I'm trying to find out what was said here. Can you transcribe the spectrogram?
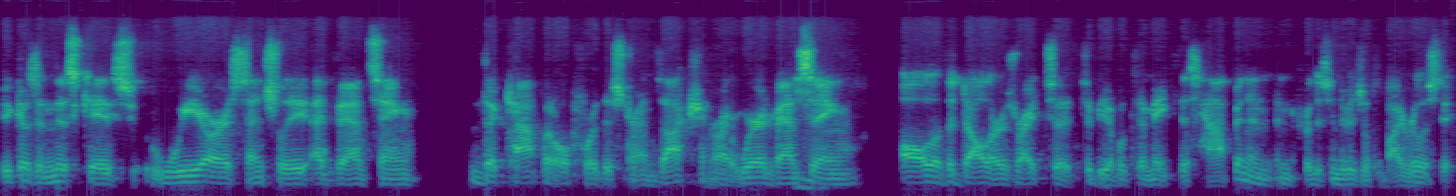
because in this case, we are essentially advancing the capital for this transaction, right? We're advancing mm-hmm. all of the dollars, right, to, to be able to make this happen and, and for this individual to buy real estate.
